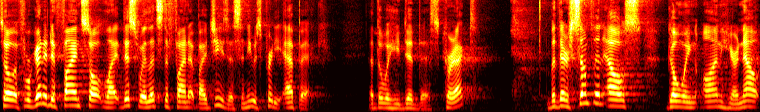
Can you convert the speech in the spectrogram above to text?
So if we're going to define salt and light this way, let's define it by Jesus. And he was pretty epic at the way he did this, correct? But there's something else going on here. Now,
